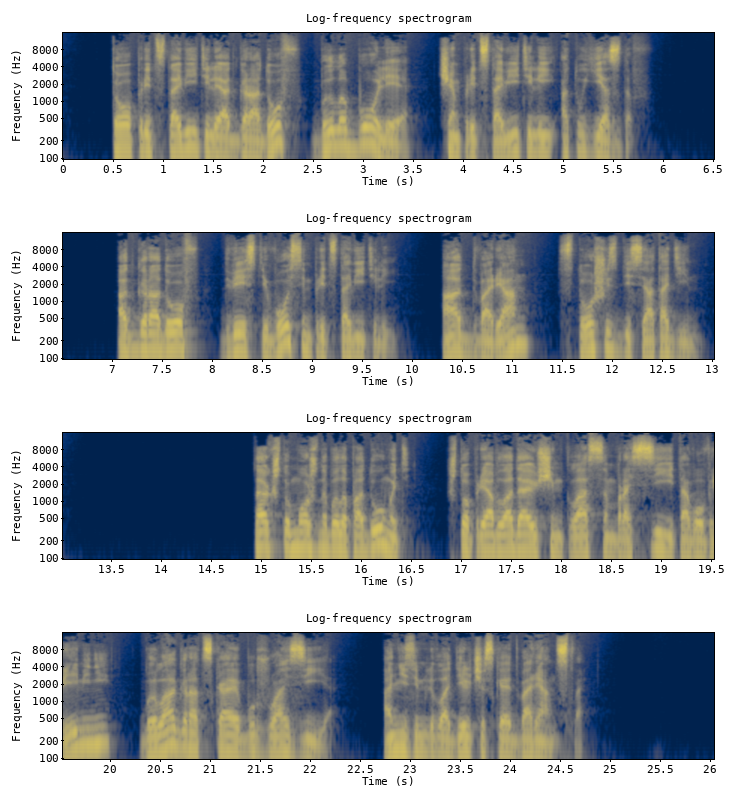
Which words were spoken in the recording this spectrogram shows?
то представителей от городов было более, чем представителей от уездов. От городов 208 представителей, а от дворян 161. Так что можно было подумать, что преобладающим классом в России того времени была городская буржуазия, а не землевладельческое дворянство.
